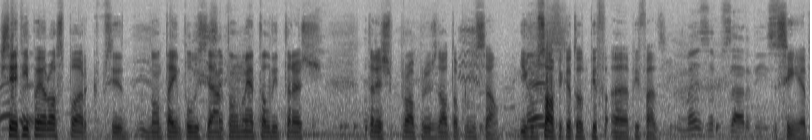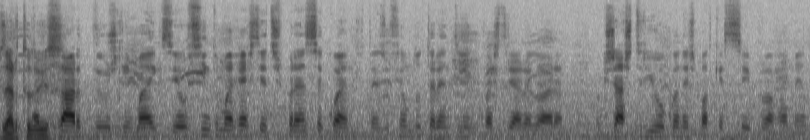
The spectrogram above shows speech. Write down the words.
Isto é tipo a Eurosport, que precisa, não tem publicidade, então mete ali três, três próprios de autopromoção. E o Mas- pessoal fica todo pif- ah, pifado. Mas apesar disso, Sim, apesar de tudo isso. apesar dos remakes, eu sinto uma réstia de esperança quando tens o filme do Tarantino que vai estrear agora, o que já estreou quando este podcast sair, provavelmente.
